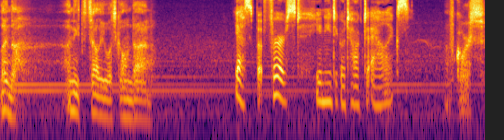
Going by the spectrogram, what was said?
Linda, I need to tell you what's going down. Yes, but first, you need to go talk to Alex. Of course.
